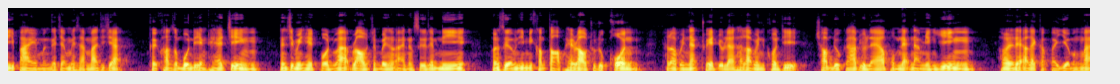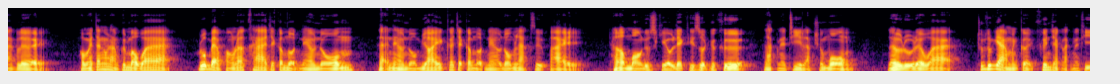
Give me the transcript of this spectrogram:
นี้ไปมันก็จะไม่สามารถที่จะเกิดความสมบูรณ์ได้อย่างแท้จริง นั่นจะมีเหตุผลว่าเราจำเป็นต้องอ่านหนังสือเล่มนี้เพราะหนังสือเล่มนี้มีคำตอบให้เราทุกๆ คน ถ้าเราเป็นนักเทรดอยู่แล้ว ถ้าเราเป็นคนที่ ชอบดูกราฟอยู่แล้ว ผมแนะนำอย่างยิ่งเพราะได้อะไรกลับไปเยอะมากๆเลย ผมไม่ตั้งคำถามขึ้นมาว่า รูปแบบของราคาจะกำหนดแนวโน้ม และแนวโน้มย่อยก็จะกำหนดแนวโน้มหลักสื่อไป ถ้าเรามองดูสเกลเล็กที่สุดก็คือหลักนาทีหลักชั่วโมง เรารู้เลยว่าทุกๆอย่างมันเกิดขึ้นจากหลักนาที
